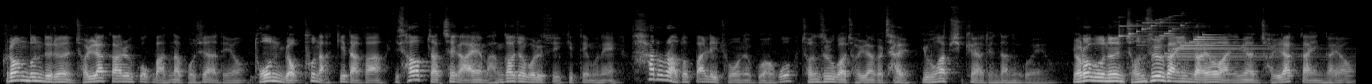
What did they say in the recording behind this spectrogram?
그런 분들은 전략가를 꼭 만나보셔야 돼요. 돈 몇 푼 아끼다가 이 사업 자체가 아예 망가져 버릴 수 있기 때문에 하루라도 빨리 조언을 구하고 전술과 전략을 잘 융합시켜야 된다는 거예요. 여러분은 전술가인가요? 아니면 전략가인가요?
